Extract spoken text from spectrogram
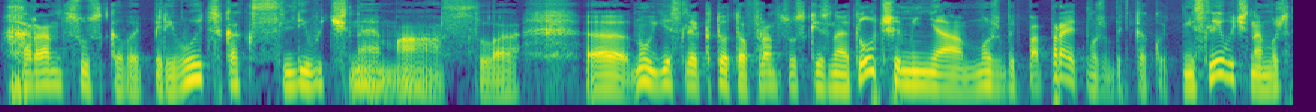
французского переводится как сливочное масло. Ну, если кто-то французский знает лучше меня, может быть, поправит, может быть, какое-то не сливочное, может...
